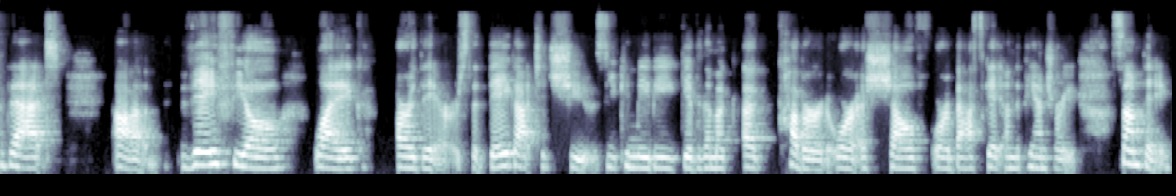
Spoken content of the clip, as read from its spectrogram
that uh, they feel like are theirs that they got to choose. You can maybe give them a, a, cupboard or a shelf or a basket in the pantry, something.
